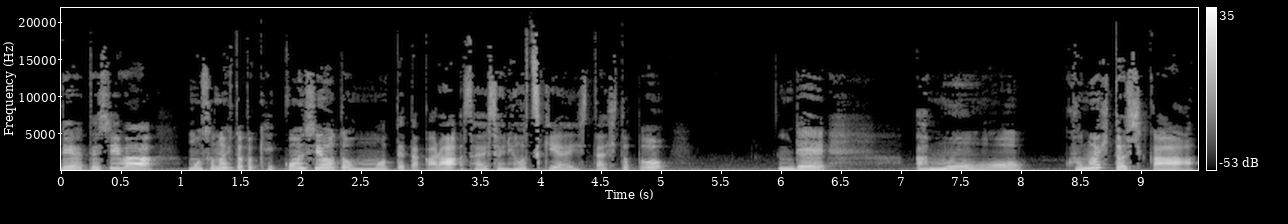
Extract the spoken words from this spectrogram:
で、私は、もうその人と結婚しようと思ってたから、最初にお付き合いした人と。で、あ、もう、この人しか、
